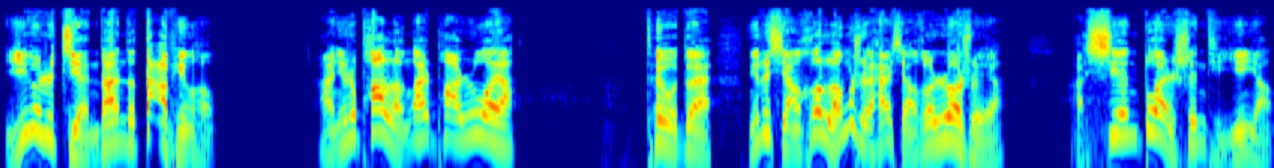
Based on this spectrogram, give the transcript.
一个是简单的大平衡，啊，你是怕冷还是怕热呀？对不对？你是想喝冷水还是想喝热水呀？啊，先断身体阴阳，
